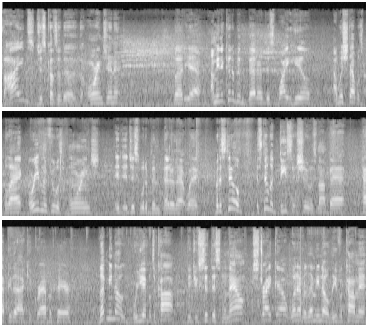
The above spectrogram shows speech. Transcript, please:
vibes just because of the the orange in it. But yeah, I mean, it could have been better. This white heel, I wish that was black, or even if it was orange, it, it just would have been better that way. But it's still, it's still a decent shoe. It's not bad. Happy that I could grab a pair. Let me know. Were you able to cop? Did you sit this one out? Strike out? Whatever. Let me know. Leave a comment.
